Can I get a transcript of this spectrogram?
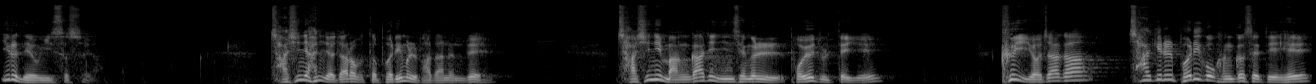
이런 내용이 있었어요. 자신이 한 여자로부터 버림을 받았는데 자신이 망가진 인생을 보여줄 때에 그 여자가 자기를 버리고 간 것에 대해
